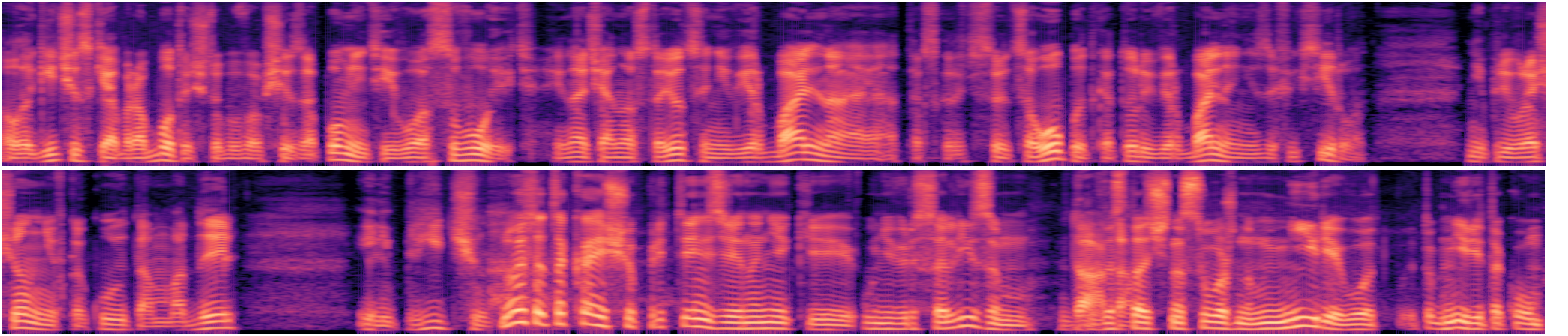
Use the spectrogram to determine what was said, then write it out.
логически обработать, чтобы вообще запомнить и его освоить. Иначе оно остается не вербально, а, так сказать, остается опыт, который вербально не зафиксирован не превращен ни в какую там модель или притчу. Ну, это такая еще претензия на некий универсализм да, в достаточно там. сложном мире, вот, в мире таком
